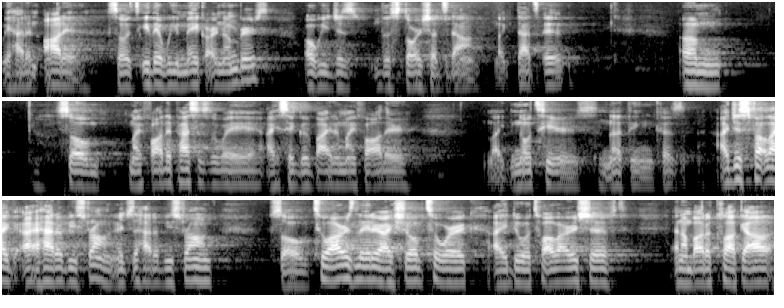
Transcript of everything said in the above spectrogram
we had an audit. So it's either we make our numbers or we just, the store shuts down. Like, that's it. Um, so my father passes away. I say goodbye to my father. Like, no tears, nothing, because I just felt like I had to be strong. I just had to be strong. So two hours later, I show up to work. I do a 12-hour shift, and I'm about to clock out.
